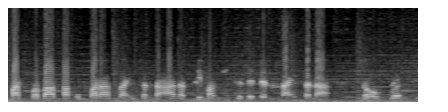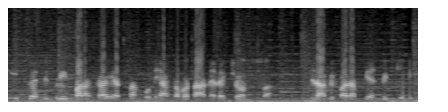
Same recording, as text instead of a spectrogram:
Mas mababa kumpara sa 105 insidente na naitala noong 2023 barangay at sangguniang kabataan elections. Sinabi pa ng PNP Chief,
